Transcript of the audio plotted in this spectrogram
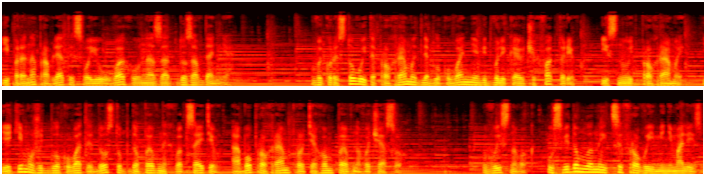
і перенаправляти свою увагу назад до завдання. Використовуйте програми для блокування відволікаючих факторів. Існують програми, які можуть блокувати доступ до певних вебсайтів або програм протягом певного часу. Висновок усвідомлений цифровий мінімалізм.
